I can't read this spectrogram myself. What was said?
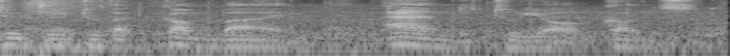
duty to the Combine and to your consul.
